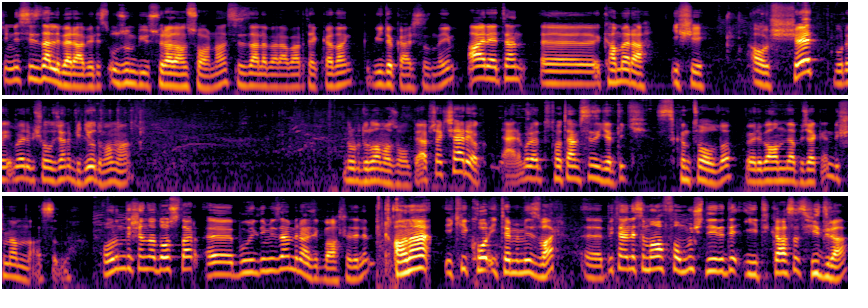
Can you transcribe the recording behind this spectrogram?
Şimdi sizlerle beraberiz uzun bir süreden sonra. Sizlerle beraber tekrardan video karşısındayım. Ayrıca e, kamera işi. Oh shit. Burayı böyle bir şey olacağını biliyordum ama durdurulamaz oldu. Yapacak şeyler yok. Yani buraya totemsiz girdik. Sıkıntı oldu. Böyle bir hamle yapacaklarını düşünmem lazım. Onun dışında dostlar e, bu build'imizden birazcık bahsedelim. Ana iki core itemimiz var. E, bir tanesi mahvolmuş, diğeri de itikarsız Hydra.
